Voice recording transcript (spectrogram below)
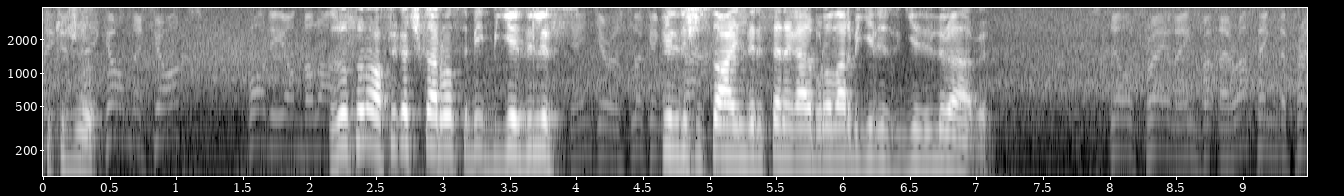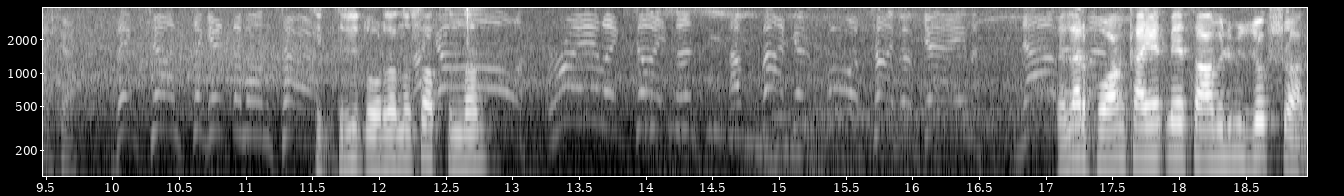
Kutucu. Sezon sonu Afrika çıkarması bir, bir gezilir. Fil dışı sahilleri Senegal buralar bir gezilir, abi. Siktir git oradan nasıl attın lan? Neler puan kaybetmeye tahammülümüz yok şu an.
